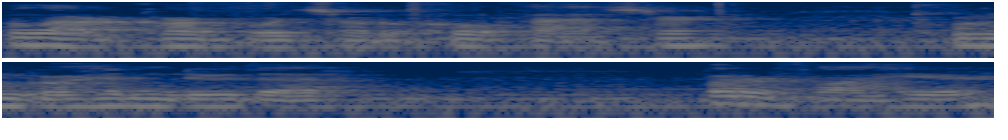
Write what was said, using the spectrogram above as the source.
pull out our cardboard so it'll cool faster. I'm gonna go ahead and do the butterfly here.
